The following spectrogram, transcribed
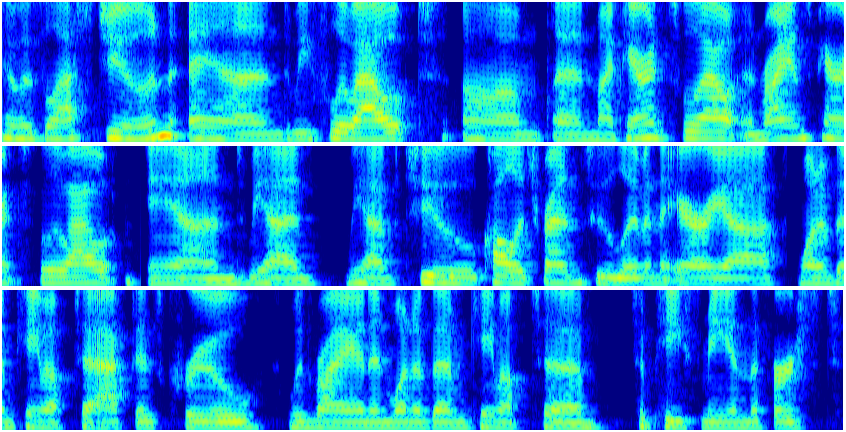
it was last June, and we flew out, um, and my parents flew out, and Ryan's parents flew out, and we had we have two college friends who live in the area. One of them came up to act as crew with Ryan, and one of them came up to to pace me in the first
